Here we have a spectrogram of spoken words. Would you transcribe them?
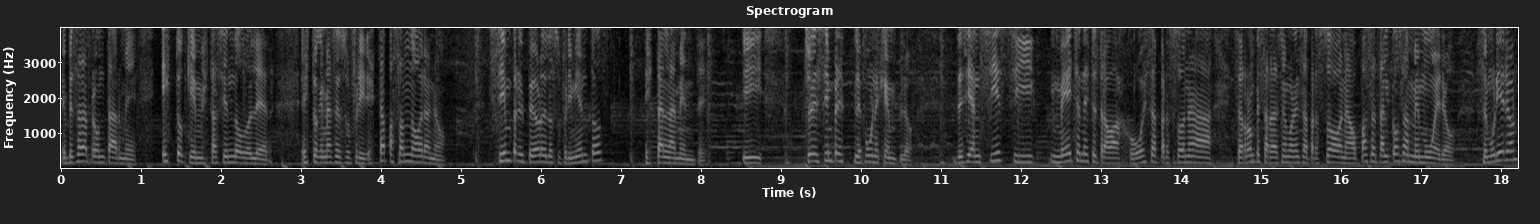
empezar a preguntarme, esto que me está haciendo doler, esto que me hace sufrir, ¿está pasando ahora o no? Siempre el peor de los sufrimientos está en la mente. Y yo siempre les pongo un ejemplo decían, si, es, si me echan de este trabajo o esa persona se rompe esa relación con esa persona o pasa tal cosa, me muero. ¿Se murieron?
